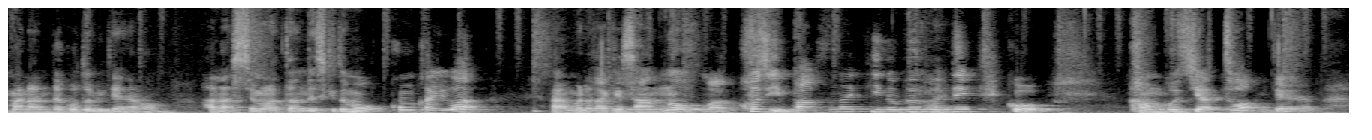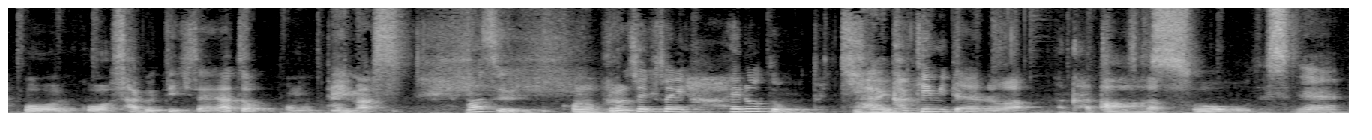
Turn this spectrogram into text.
学んだことみたいなのを話してもらったんですけども、今回はあ村竹さんの、まあ、個人パーソナリティの部分で、こう、カンボジアとはみたいなをこう探っていきたいなと思っています。まず、このプロジェクトに入ろうと思ったきっかけみたいなのは何かあったんですか？そうですね。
